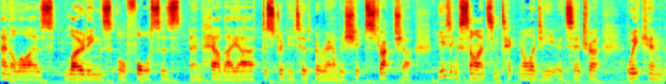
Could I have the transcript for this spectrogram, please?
analyse loadings or forces and how they are distributed around a ship's structure. Using science and technology, etc., we can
